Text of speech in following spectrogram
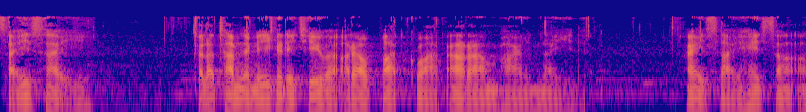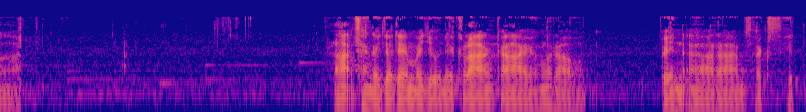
ใสใสแต่เราทำอย่างนี้ก็ได้ชื่อว่าเราปัดกวาดอารามภายใน ให้ใสให้สะอาด พระท่านก็จะได้มาอยู่ในกลางกายของเรา เป็นอารามศักดิ์สิทธิ์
